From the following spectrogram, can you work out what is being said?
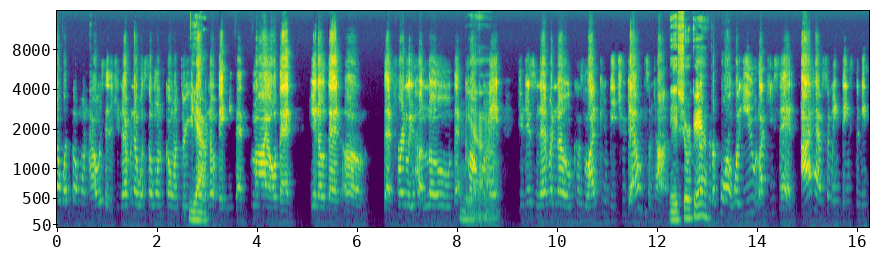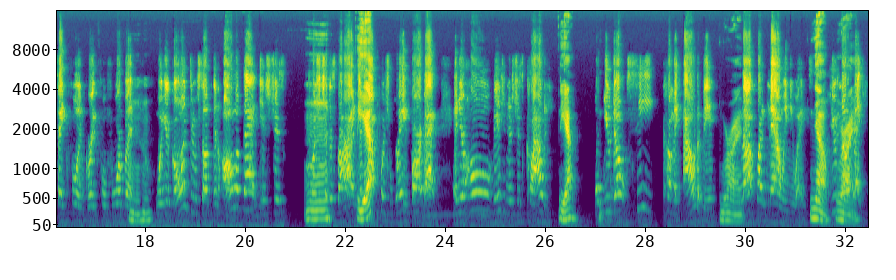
Never know what someone. I always say that you never know what someone's going through. You yeah. never know. They need that smile, that you know, that um, that friendly hello, that compliment. Yeah. You just never know because life can beat you down sometimes. It sure can. to the point where you, like you said, I have so many things to be thankful and grateful for, but mm-hmm. when you're going through something, all of that is just pushed mm-hmm. to the side. It's yeah. not pushed way far back, and your whole vision is just cloudy. Yeah. And you don't see coming out of it. Right. Not right now, anyway. No. You know right. that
